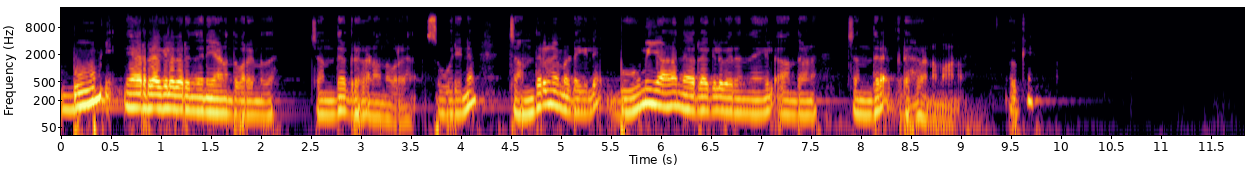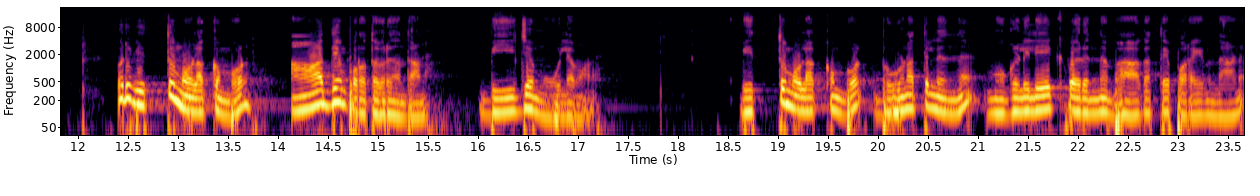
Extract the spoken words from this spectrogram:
ഭൂമി നേർരേഖയിൽ വരുന്നതിനെയാണെന്ന് പറയുന്നത്. ചന്ദ്രഗ്രഹണം എന്ന് പറയുന്നത്. സൂര്യനും ചന്ദ്രനും ഇടയിൽ ഭൂമിയാണ് നേർരേഖയിൽ വരുന്നതെങ്കിൽ അതെന്താണ്? ചന്ദ്രഗ്രഹണമാണ്. ഓക്കെ? ഒരു വിത്ത് മുളക്കുമ്പോൾ ആദ്യം പുറത്തു വരുന്നത് എന്താണ്? ബീജമൂലമാണ്. വിത്ത് മുളക്കുമ്പോൾ ഭ്രൂണത്തിൽ നിന്ന് മുകളിലേക്ക് വരുന്ന ഭാഗത്തെ പറയുന്നതാണ്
